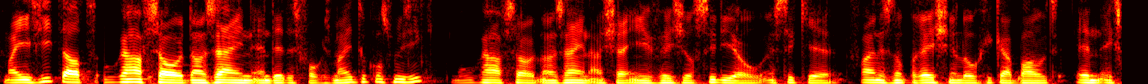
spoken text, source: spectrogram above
Maar je ziet dat, hoe gaaf zou het nou zijn, en dit is volgens mij toekomstmuziek, maar hoe gaaf zou het nou zijn als jij in je Visual Studio een stukje Finance and Operation logica bouwt in X++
